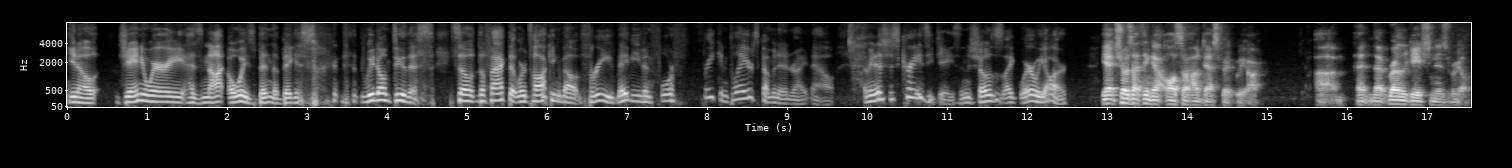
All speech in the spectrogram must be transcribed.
you know, January has not always been the biggest. we don't do this. So the fact that we're talking about three, maybe even four freaking players coming in right now, I mean, it's just crazy, Jason. It shows like where we are. Yeah, it shows, I think, also how desperate we are. Um, and that relegation is real.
